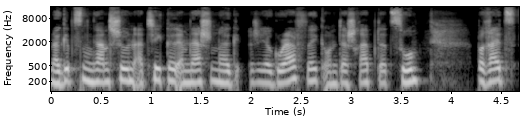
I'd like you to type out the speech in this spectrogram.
Und da gibt's einen ganz schönen Artikel im National Geographic und der schreibt dazu, Bereits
